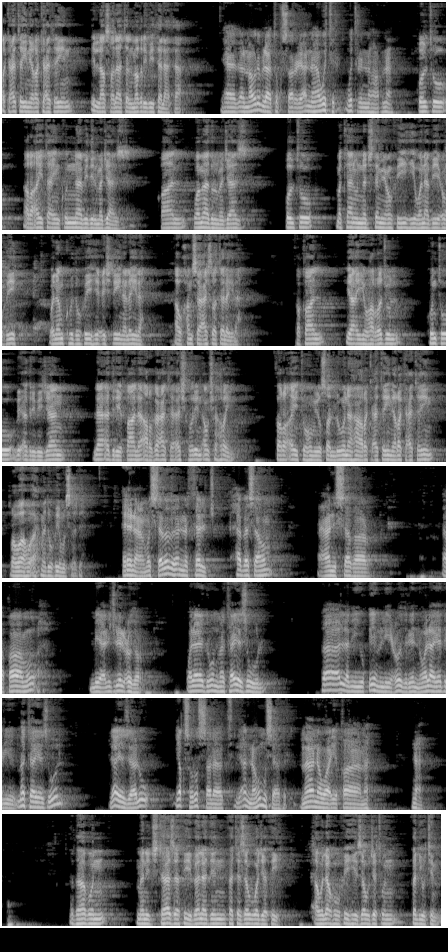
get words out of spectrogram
ركعتين ركعتين إلا صلاة المغرب ثلاثا هذا المغرب لا تقصر لأنها وتر وتر النهار نعم. قلت أرأيت إن كنا بذي المجاز؟ قال وما ذو المجاز؟ قلت مكان نجتمع فيه ونبيع فيه. ونمكث فيه عشرين ليلة أو خمس عشرة ليلة. فقال يا أيها الرجل كنت بأذربيجان لا أدري قال أربعة أشهر أو شهرين. فرأيتهم يصلونها ركعتين ركعتين رواه أحمد في مسنده. إي نعم والسبب أن الثلج حبسهم عن السفر أقاموا لأجل العذر. ولا يدرون متى يزول. فالذي يقيم لعذر ولا يدري متى يزول لا يزال يقصر الصلاة لأنه مسافر. ما نوى إقامة. نعم. باب من اجتاز في بلد فتزوج فيه أو له فيه زوجة فليتم.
